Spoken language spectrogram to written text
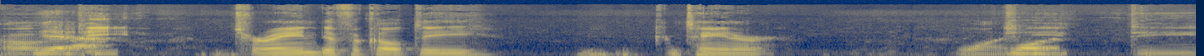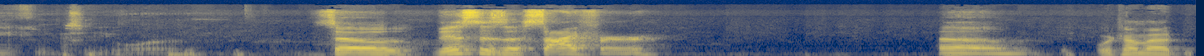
Oh, Yeah. D, Terrain difficulty. Container. One. One. D, C one. So this is a cipher. Um, We're talking about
